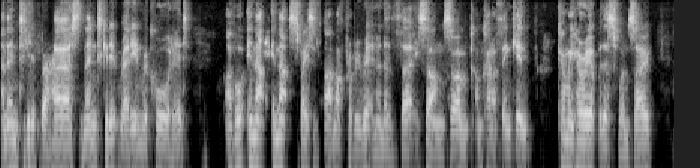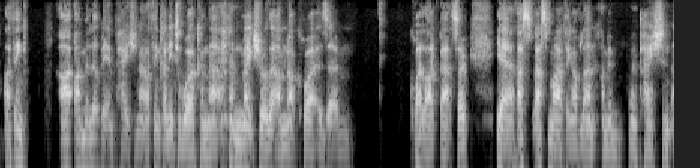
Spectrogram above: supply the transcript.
and then to get it rehearsed and then to get it ready and recorded i've in that in that space of time i've probably written another 30 songs so i'm, I'm kind of thinking can we hurry up with this one? So i think I, am a little bit impatient i think i need to work on that and make sure that i'm not quite as um quite like that. So yeah that's that's my thing. I've learned i'm, in, I'm impatient.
